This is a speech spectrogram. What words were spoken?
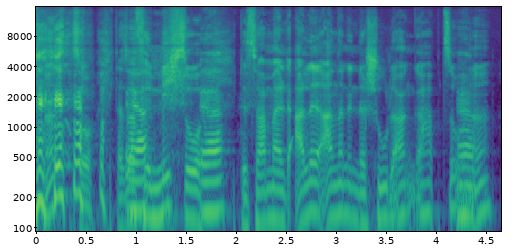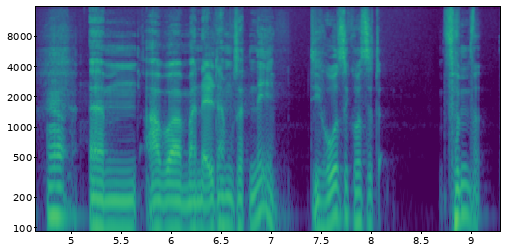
Ne? So, das war Ja, für mich so, ja. das haben halt alle anderen in der Schule angehabt, so, Ja, ne? Ähm, aber meine Eltern haben gesagt, nee, die Hose kostet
